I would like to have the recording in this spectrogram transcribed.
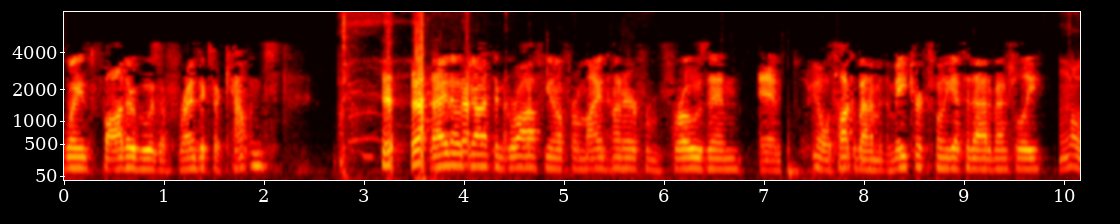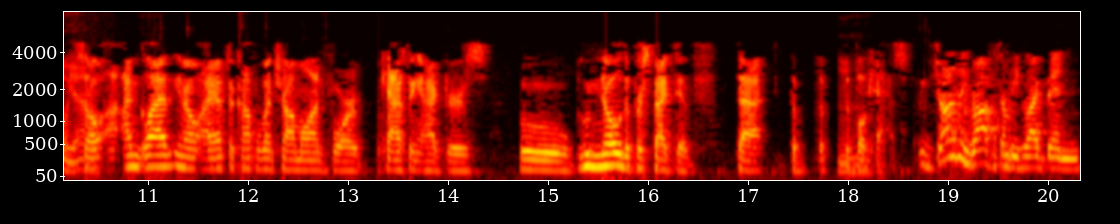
Wayne's father, who is a forensics accountant. and I know Jonathan Groff, you know, from Mindhunter, from Frozen, and you know we'll talk about him in The Matrix when we get to that eventually. oh, yeah. So I- I'm glad, you know, I have to compliment Shyamalan for casting actors who who know the perspective that the the, the book has. Jonathan Groff is somebody who I've been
